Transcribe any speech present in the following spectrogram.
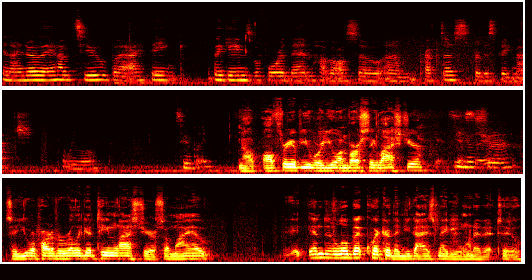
and I know they have too, but I think the games before them have also um, prepped us for this big match that we will soon play. Now, all three of you were you on varsity last year? Yes, sir. So you were part of a really good team last year. So Maya, it ended a little bit quicker than you guys maybe wanted it to.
